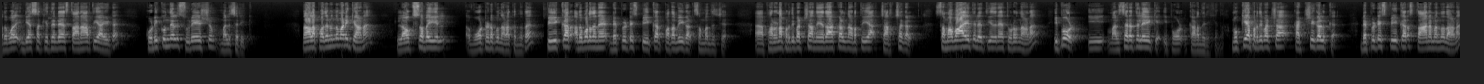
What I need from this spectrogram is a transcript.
അതുപോലെ ഇന്ത്യ സഖ്യത്തിന്റെ സ്ഥാനാർത്ഥിയായിട്ട് കൊടിക്കുന്നിൽ സുരേഷും മത്സരിക്കും. നാളെ പതിനൊന്ന് മണിക്കാണ് ലോക്സഭയിൽ വോട്ടെടുപ്പ് നടക്കുന്നത്. സ്പീക്കർ അതുപോലെ തന്നെ ഡെപ്യൂട്ടി സ്പീക്കർ പദവികൾ സംബന്ധിച്ച് ഭരണപ്രതിപക്ഷ ഭരണ പ്രതിപക്ഷ നേതാക്കൾ നടത്തിയ ചർച്ചകൾ സമവായത്തിലെത്തിയതിനെ തുടർന്നാണ് ഇപ്പോൾ ഈ മത്സരത്തിലേക്ക് ഇപ്പോൾ കടന്നിരിക്കുന്നത്. മുഖ്യ പ്രതിപക്ഷ കക്ഷികൾക്ക് ഡെപ്യൂട്ടി സ്പീക്കർ സ്ഥാനമെന്നതാണ്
